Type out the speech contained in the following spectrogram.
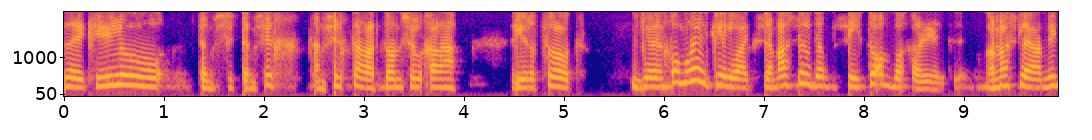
זה כאילו, תמשיך, את הרצון שלך לרצות. ואיך אומרים, כאילו, הגשמה של טוב בחיים, ממש להאמין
